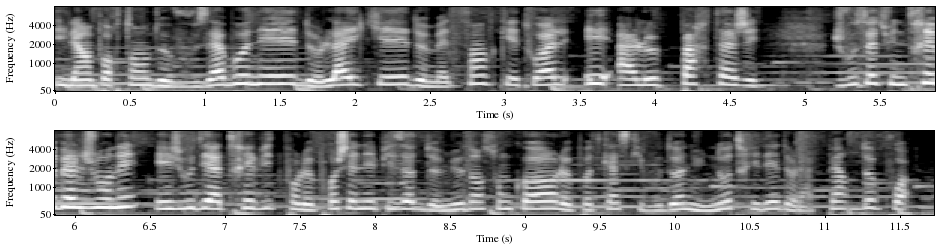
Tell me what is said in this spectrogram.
il est important de vous abonner, de liker, de mettre 5 étoiles et à le partager. Je vous souhaite une très belle journée et je vous dis à très vite pour le prochain épisode de Mieux dans son corps, le podcast qui vous donne une autre idée de la perte de poids.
